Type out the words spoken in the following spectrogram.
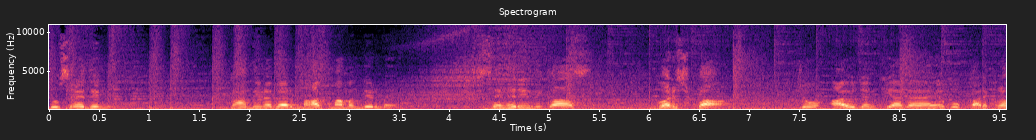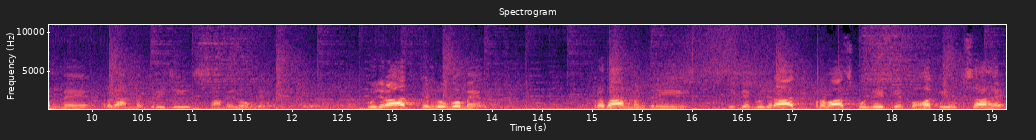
दूसरे दिन गांधीनगर महात्मा मंदिर में शहरी विकास वर्ष का जो आयोजन किया गया है, वो कार्यक्रम में प्रधानमंत्री जी शामिल होंगे। गुजरात के लोगों में प्रधानमंत्री जी के गुजरात प्रवास को लेकर बहुत ही उत्साह है।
